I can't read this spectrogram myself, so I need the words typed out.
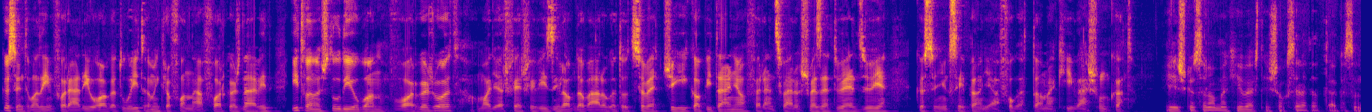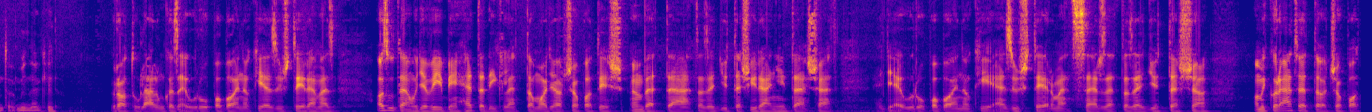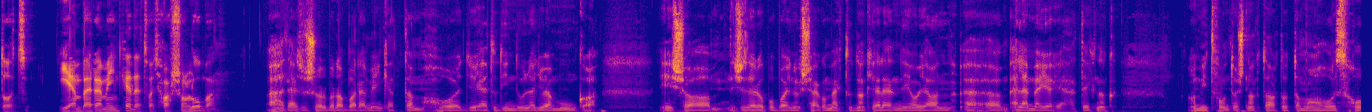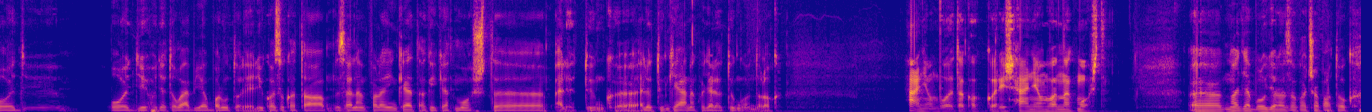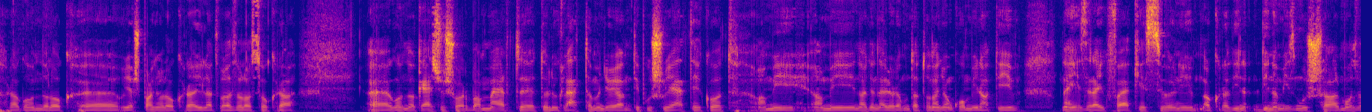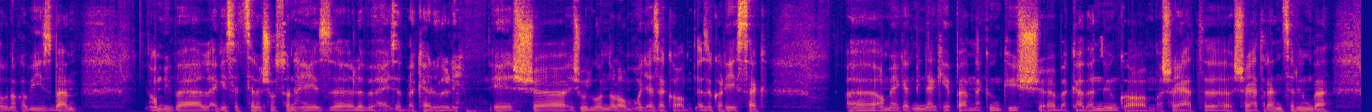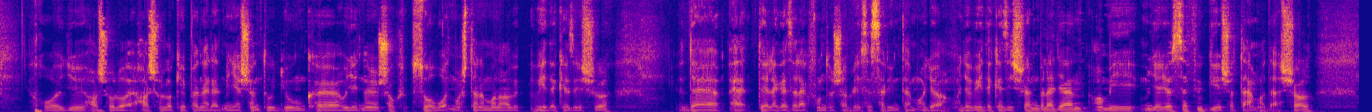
Köszöntöm az Inforádió hallgatóit, a mikrofonnál Farkas Dávid. Itt van a stúdióban Varga Zsolt, a Magyar Férfi Vízilabda válogatott szövetségi kapitánya, Ferencváros vezetőedzője. Köszönjük szépen, hogy elfogadta a meghívásunkat. Én is köszönöm a meghívást, és sok szeretettel köszöntök mindenkit. Gratulálunk az Európa bajnoki ezüstéremhez. Azután, hogy a VB-n hetedik lett a magyar csapat, és önvette át az együttes irányítását, egy Európa bajnoki ezüstérmet szerzett az együttessel. Amikor átvette a csapatot, ilyenben reménykedett, vagy hasonlóban? Hát elsősorban abban reménykedtem, hogy el tud indulni egy olyan munka, és, a, és az Európa-bajnokságon meg tudnak jelenni olyan uh, elemei a játéknak, amit fontosnak tartottam ahhoz, hogy hogy, hogy a továbbiakban utolérjük azokat az ellenfeleinket, akiket most uh, előttünk, uh, előttünk járnak, vagy előttünk gondolok. Hányan voltak akkor, és hányan vannak most? Uh, nagyjából ugyanazok a csapatokra gondolok, ugye a spanyolokra, illetve az olaszokra, gondolok elsősorban, mert tőlük láttam egy olyan típusú játékot, ami, ami nagyon előremutató, nagyon kombinatív, nehéz rájuk felkészülni, akkor a dinamizmussal mozognak a vízben, amivel egész egyszerűen sokszor nehéz lövőhelyzetbe kerülni. És, és úgy gondolom, hogy ezek a, ezek a részek, amelyeket mindenképpen nekünk is be kell vennünk a, a saját, a saját rendszerünkbe, hogy hasonló, hasonlóképpen eredményesen tudjunk, ugye nagyon sok szó volt mostanában a védekezésről, de e, tényleg ez a legfontosabb része szerintem, hogy a, hogy a védekezés rendben legyen, ami ugye egy összefüggés a támadással,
